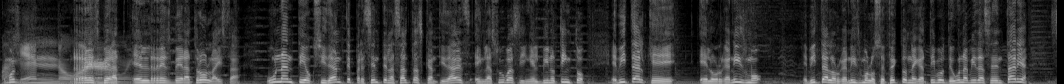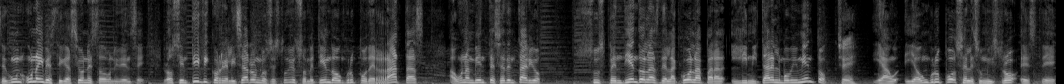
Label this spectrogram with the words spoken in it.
¿Cómo es? El resveratrol, ahí está. Un antioxidante presente en las altas cantidades en las uvas y en el vino tinto evita el que el organismo evita al organismo los efectos negativos de una vida sedentaria, según una investigación estadounidense. Los científicos realizaron los estudios sometiendo a un grupo de ratas a un ambiente sedentario, suspendiéndolas de la cola para limitar el movimiento. Sí. Y a, y a un grupo se le suministró este,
